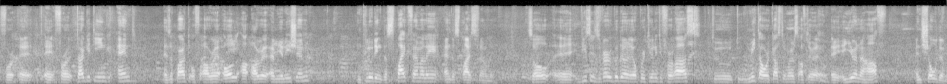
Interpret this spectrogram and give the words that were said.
for, uh, uh, for targeting, and as a part of our all our ammunition including the Spike family and the Spice family. So uh, this is a very good opportunity for us to, to meet our customers after a, a year and a half and show them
